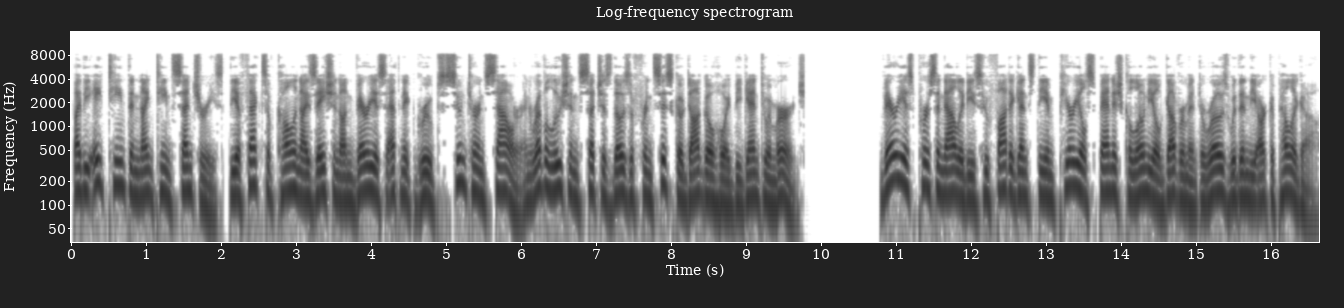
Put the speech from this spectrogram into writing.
By the 18th and 19th centuries, the effects of colonization on various ethnic groups soon turned sour and revolutions such as those of Francisco Dagohoy began to emerge. Various personalities who fought against the imperial Spanish colonial government arose within the archipelago.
